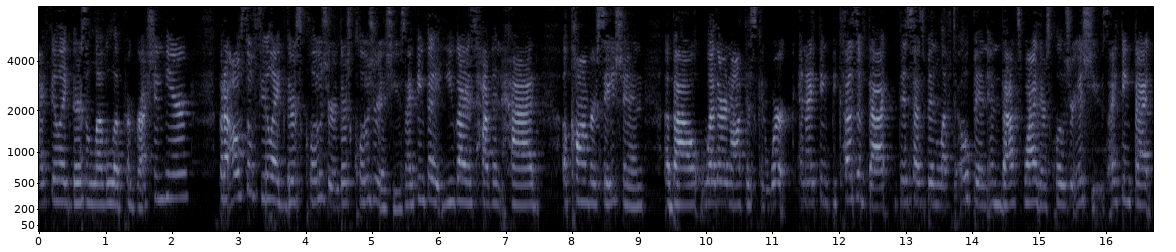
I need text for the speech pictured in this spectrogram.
I feel like there's a level of progression here, but I also feel like there's closure. There's closure issues. I think that you guys haven't had a conversation about whether or not this can work. And I think because of that, this has been left open and that's why there's closure issues. I think that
